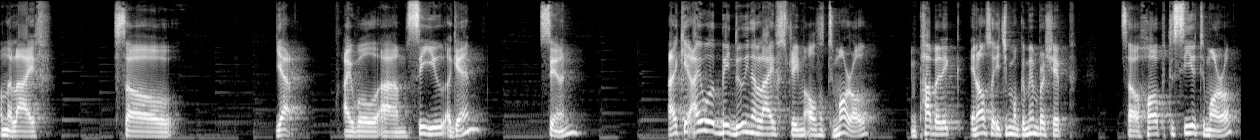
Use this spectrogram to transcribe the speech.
on the live. So yeah, I will um, see you again soon. I, can, I will be doing a live stream also tomorrow in public and also Ichimoku membership. So hope to see you tomorrow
